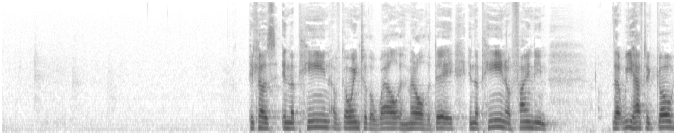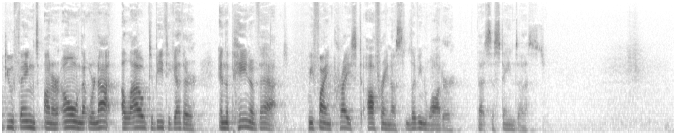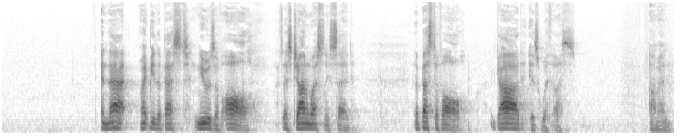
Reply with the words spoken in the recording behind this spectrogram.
Because in the pain of going to the well in the middle of the day, in the pain of finding that we have to go do things on our own, that we're not allowed to be together, in the pain of that, we find Christ offering us living water that sustains us. And that might be the best news of all. As John Wesley said, the best of all, God is with us. Amen.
